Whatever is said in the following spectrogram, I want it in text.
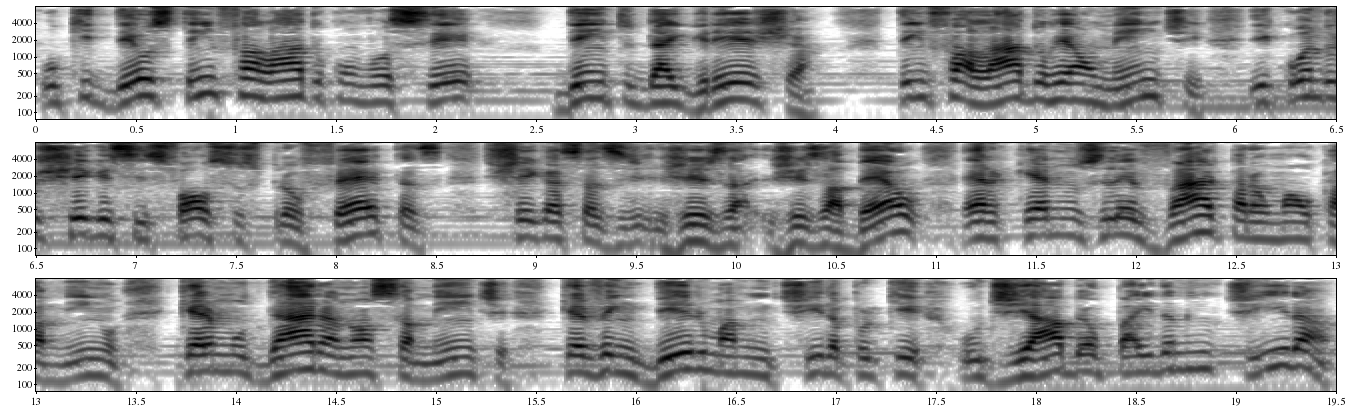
o que Deus tem falado com você dentro da igreja, tem falado realmente. E quando chega esses falsos profetas, chega essa Jezabel, ela quer nos levar para um mau caminho, quer mudar a nossa mente, quer vender uma mentira, porque o diabo é o pai da mentira.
